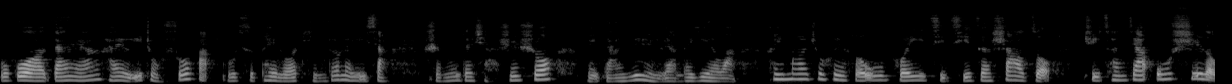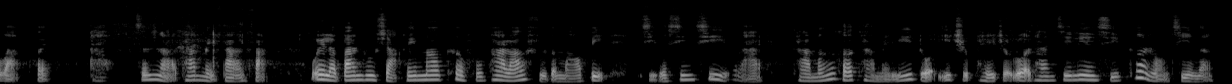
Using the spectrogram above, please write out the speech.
不过，当然还有一种说法。卢茨佩罗停顿了一下。神秘的小声说：“每当月圆的夜晚，黑猫就会和巫婆一起骑着扫帚去参加巫师的晚会。哎，真拿他没办法。为了帮助小黑猫克服怕老鼠的毛病，几个星期以来，卡门和卡梅利多一直陪着落汤鸡练习各种技能。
